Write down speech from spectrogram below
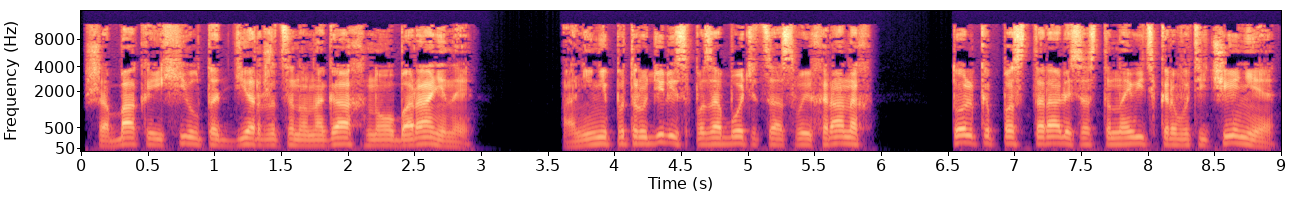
Шабака и Хилта держатся на ногах, но оба ранены. Они не потрудились позаботиться о своих ранах, только постарались остановить кровотечение,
